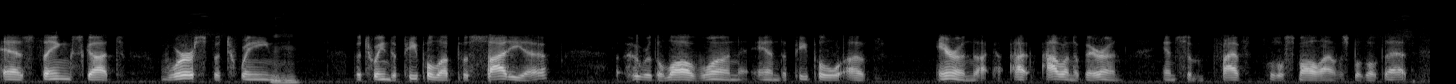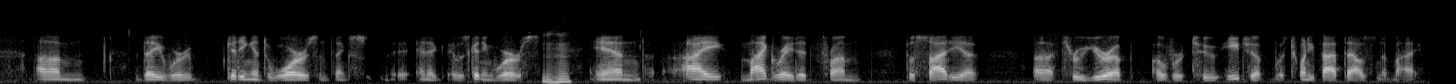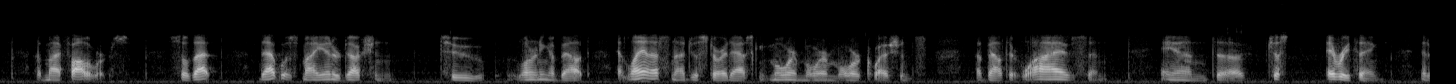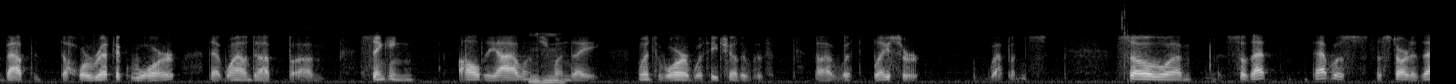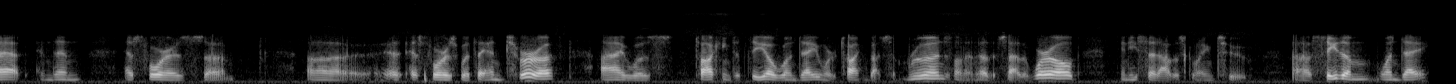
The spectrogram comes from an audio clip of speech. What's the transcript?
as things got worse between between the people of Poseidia, who were the Law of One, and the people of Aaron, the island of Aaron, and some five little small islands below that, um, they were getting into wars and things, and it, it was getting worse mm-hmm. and I migrated from Poseidia uh, through Europe over to Egypt with 25,000 of my of my followers. So that that was my introduction to learning about Atlantis, and I just started asking more and more and more questions about their lives and and uh, just everything, and about the, the horrific war that wound up um, sinking all the islands Mhm. when they went to war with each other with uh, with laser weapons. So um, so that that was the start of that, and then as far as um, uh, as far as with Antura, I was talking to Theo one day, and we were talking about some ruins on another side of the world, and he said I was going to uh, see them one day,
